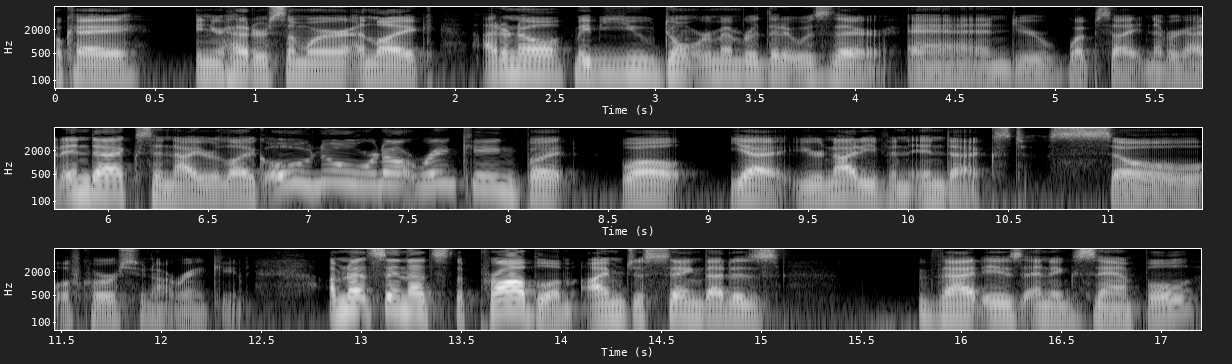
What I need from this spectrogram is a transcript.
okay, in your header somewhere, and like, I don't know, maybe you don't remember that it was there and your website never got indexed, and now you're like, oh no, we're not ranking. But, well, yeah, you're not even indexed, so of course you're not ranking. I'm not saying that's the problem. I'm just saying that is that is an example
